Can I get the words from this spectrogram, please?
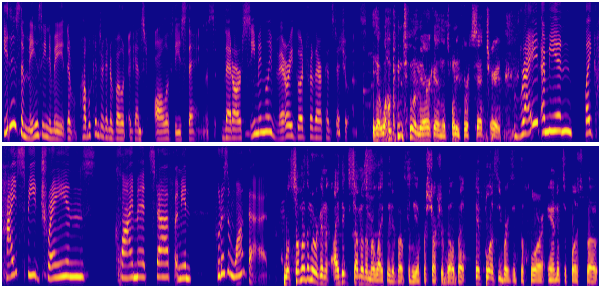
it is amazing to me that Republicans are going to vote against all of these things that are mm. seemingly very good for their constituents. Yeah, welcome to America in the 21st century. Right? I mean, like high speed trains, climate stuff. I mean, who doesn't want that? Well, some of them are going to, I think some of them are likely to vote for the infrastructure bill, but if Pelosi brings it to the floor and it's a close vote,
